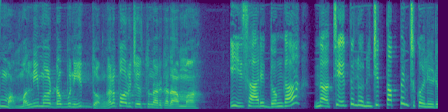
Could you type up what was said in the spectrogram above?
మమ్మల్ని మా డబ్బుని దొంగల పాలు చేస్తున్నారు కదా అమ్మా. ఈసారి దొంగ నా చేతుల్లో నుంచి తప్పించుకోలేడు.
